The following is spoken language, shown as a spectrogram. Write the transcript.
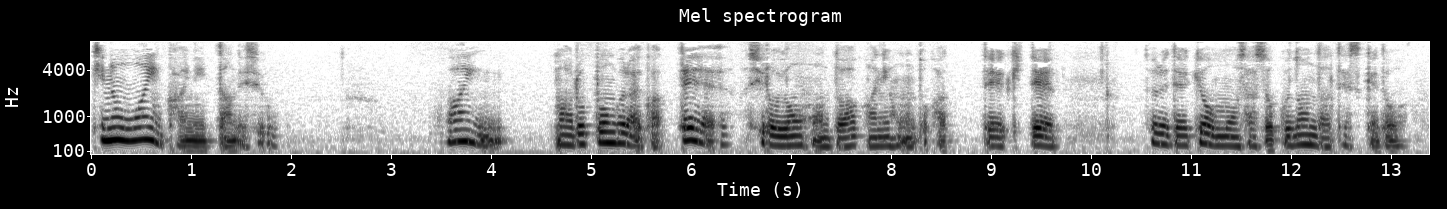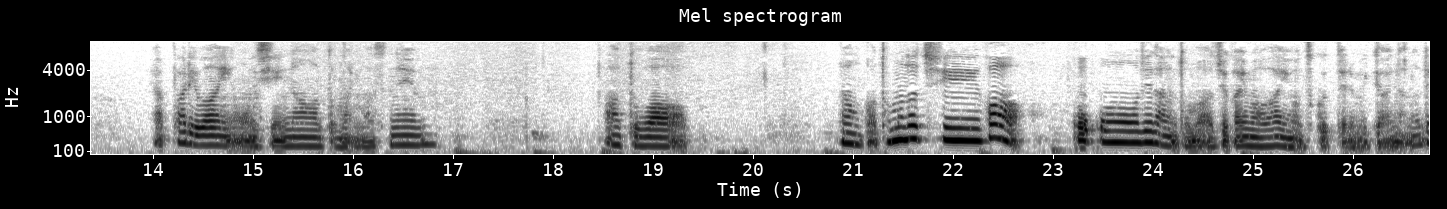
昨日ワイン買いに行ったんですよ。ワイン、まあ6本ぐらい買って、白4本と赤2本と買ってきて、それで今日も早速飲んだんですけど、やっぱりワイン美味しいなぁと思いますね。あとは、なんか友達が、高校時代の友達が今ワインを作ってるみたいなので、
